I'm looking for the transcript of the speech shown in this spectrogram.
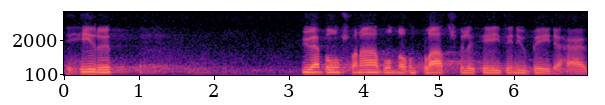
Heere, u hebt ons vanavond nog een plaats willen geven in uw bedehuis.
